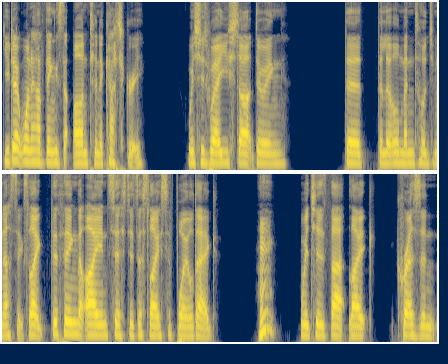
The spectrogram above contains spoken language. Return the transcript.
you don't want to have things that aren't in a category, which is where you start doing the the little mental gymnastics. Like the thing that I insist is a slice of boiled egg, Hmm. which is that like crescent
